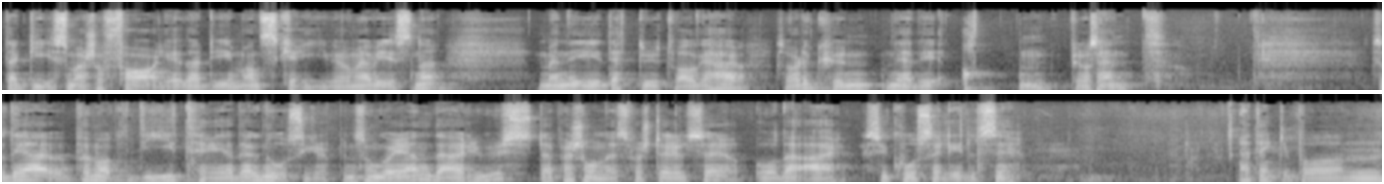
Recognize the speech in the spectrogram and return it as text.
det er de som er så farlige, det er de man skriver om i avisene. Men i dette utvalget her så er det kun nede i 18% Så det er på en måte de tre diagnosegruppene som går igjen. Det er rus, det er personlighetsforstyrrelser og det er psykoselidelser. Jeg tenker på mm,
